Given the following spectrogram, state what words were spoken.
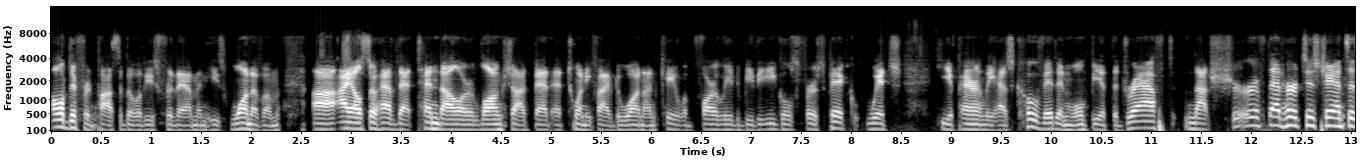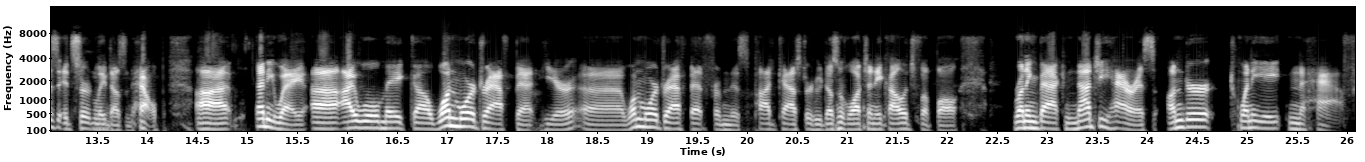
all different possibilities for them, and he's one of them. Uh, I also have that ten dollar long shot bet at twenty five to one on Caleb Farley to be the Eagles' first pick, which he apparently has COVID and won't be at the draft. Not sure if that hurts his chances. It certainly doesn't help. Uh, anyway, uh, I will make uh, one more draft bet here. Uh, one more draft bet from this podcaster who doesn't watch any college football. Running back Najee Harris under 28 and a half,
